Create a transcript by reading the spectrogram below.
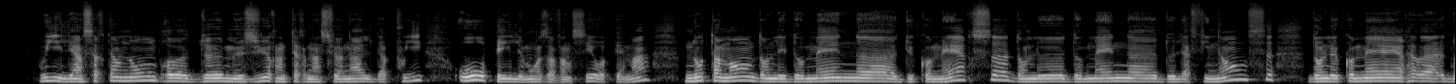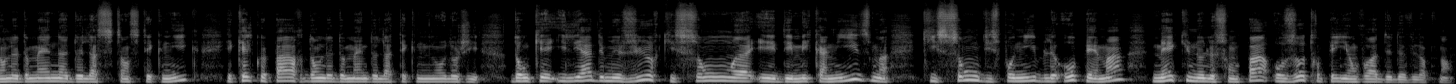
Oui, il y a un certain nombre de mesures internationales d'appui aux pays les moins avancés, au PMA, notamment dans les domaines euh, du commerce, dans le domaine euh, de la finance, dans le, commerce, euh, dans le domaine de l'assistance technique et quelque part dans le domaine de la technologie. Donc il y a des mesures qui sont et des mécanismes qui sont disponibles au PMA, mais qui ne le sont pas aux autres pays en voie de développement.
